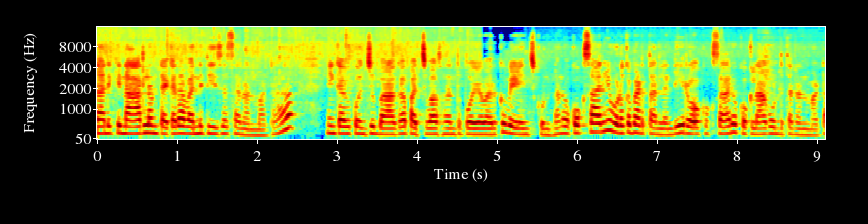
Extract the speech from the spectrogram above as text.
దానికి నార్లు ఉంటాయి కదా అవన్నీ తీసేసాను అనమాట ఇంకా అవి కొంచెం బాగా పచ్చివాసన అంతా పోయే వరకు వేయించుకుంటున్నాను. ఒక్కొక్కసారి ఉడకబెడతానులేండి. ఒక్కొక్కసారి ఒక్కొక్కలాగా వండుతాను అనమాట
